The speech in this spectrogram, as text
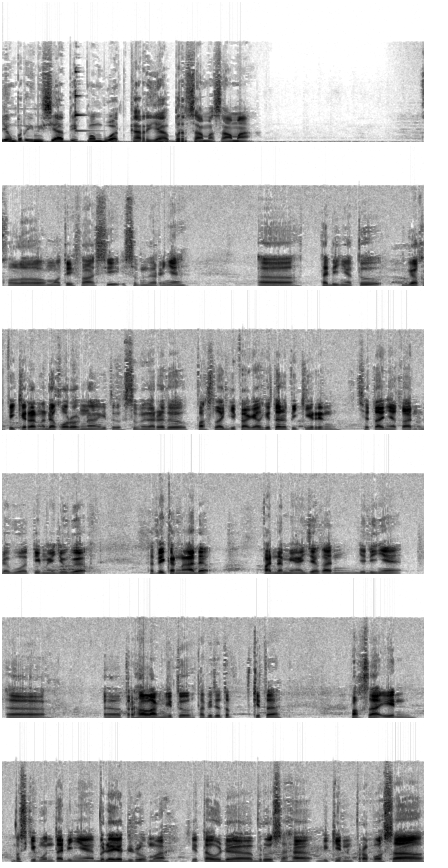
yang berinisiatif membuat karya bersama-sama. Kalau motivasi sebenarnya uh, tadinya tuh gak kepikiran ada corona gitu. Sebenarnya tuh pas lagi pagal kita udah pikirin ceritanya kan, udah buat timnya juga tapi karena ada pandemi aja kan jadinya uh, uh, terhalang gitu. Tapi tetap kita paksain meskipun tadinya berdaya di rumah kita udah berusaha bikin proposal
